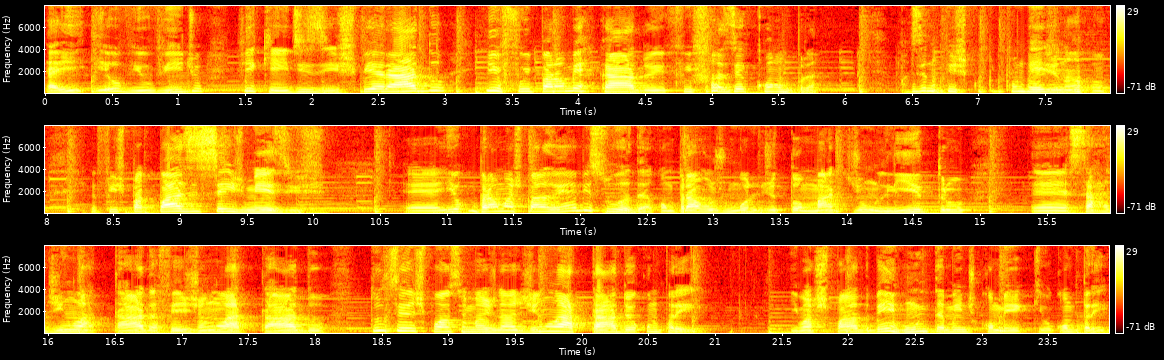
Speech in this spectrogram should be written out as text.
E aí eu vi o vídeo, fiquei desesperado e fui para o mercado e fui fazer compra. Mas eu não fiz compra por mês não, eu fiz para quase seis meses. É, e eu comprar umas paradas bem absurdas, comprar uns molhos de tomate de um litro, é, sardinha enlatada, feijão enlatado, tudo que vocês possam imaginar de enlatado eu comprei. E umas paradas bem ruins também de comer que eu comprei.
